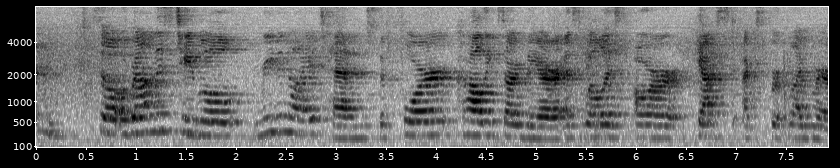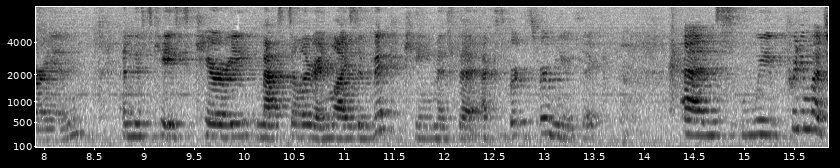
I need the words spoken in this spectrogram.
so around this table, Reed and I attend. The four colleagues are there, as well as our guest expert librarian. In this case, Kerry Masteller and Liza Vick came as the experts for music. And we pretty much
